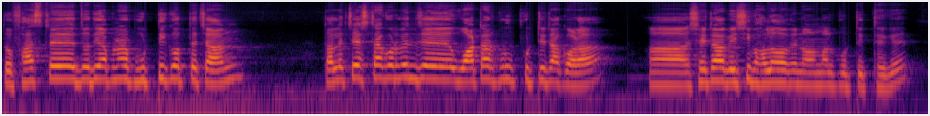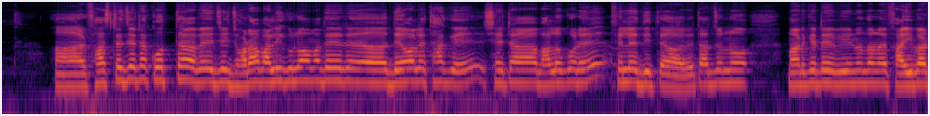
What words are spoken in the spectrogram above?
তো ফার্স্টে যদি আপনারা পুট্টি করতে চান, তাহলে চেষ্টা করবেন যে ওয়াটারপ্রুফ পুট্টিটা করা। সেটা বেশি ভালো হবে নর্মাল পুট্টির থেকে। আর ফার্স্টে যেটা করতে হবে, যে ঝরা বালিগুলো আমাদের দেওয়ালে থাকে, সেটা ভালো করে ফেলে দিতে হবে। তার জন্য মার্কেটে বিভিন্ন ধরনের ফাইবার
